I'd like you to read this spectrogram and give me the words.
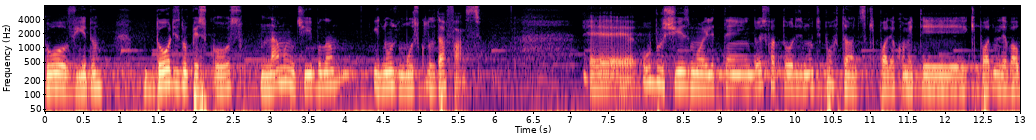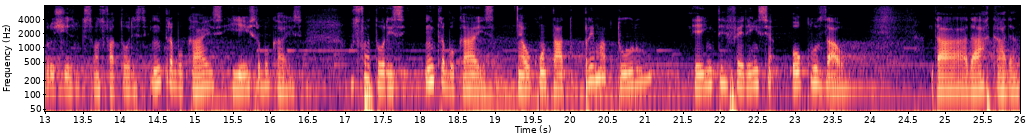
no ouvido, dores no pescoço, na mandíbula e nos músculos da face. É, o bruxismo ele tem dois fatores muito importantes que podem acometer, que podem levar ao bruxismo, que são os fatores intrabucais e extrabucais. Os fatores intrabucais é o contato prematuro e interferência oclusal da, da arcada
